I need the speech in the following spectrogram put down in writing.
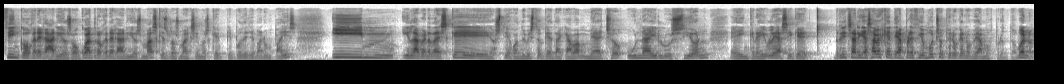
cinco gregarios o cuatro gregarios más, que es los máximos que, puede llevar un país. Y, la verdad es que, hostia, cuando he visto que atacaban me ha hecho una ilusión eh, increíble, así que, Richard, ya sabes que te aprecio mucho, espero que nos veamos pronto. Bueno,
